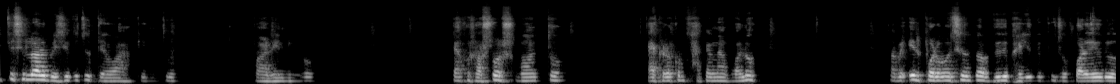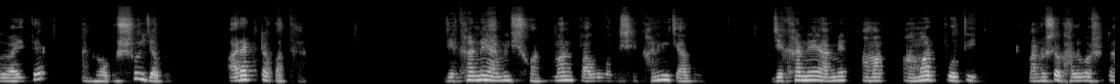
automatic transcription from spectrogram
ইচ্ছে ছিল আর বেশি কিছু দেওয়া কিন্তু পারিনি গো। দেখো সবসময় সময় তো একরকম থাকে না বলো তবে এর পরের বছর তো যদি ভাই যদি পুজো করে যদি ওদের বাড়িতে আমি অবশ্যই যাব আর একটা কথা যেখানে আমি সম্মান পাবো আমি সেখানেই যাব যেখানে আমি আমার আমার প্রতি মানুষের ভালোবাসাটা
